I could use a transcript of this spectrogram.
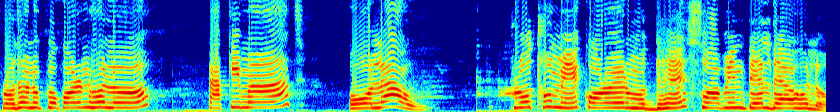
প্রধান উপকরণ হলো টাকি মাছ ও লাউ। প্রথমে কড়াইয়ের মধ্যে সয়াবিন তেল দেওয়া হলো।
